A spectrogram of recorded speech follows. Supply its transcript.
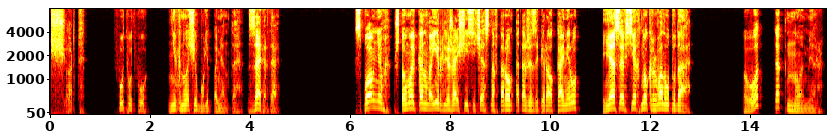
Черт! Фу-фу-фу. Не к ночи будет помянуто. Заперто. Вспомнив, что мой конвоир, лежащий сейчас на втором этаже, запирал камеру, я со всех ног рванул туда. Вот так номер.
